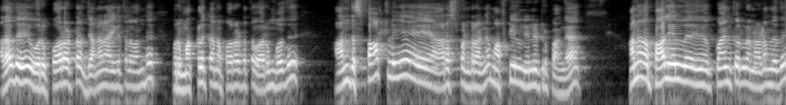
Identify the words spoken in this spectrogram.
அதாவது ஒரு போராட்டம் ஜனநாயகத்துல வந்து ஒரு மக்களுக்கான போராட்டத்தை வரும்போது அந்த ஸ்பாட்லயே அரெஸ்ட் பண்றாங்க மஃப்டியில் நின்றுட்டு இருப்பாங்க. ஆனா பாலியல் கோயம்புத்தூர்ல நடந்தது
